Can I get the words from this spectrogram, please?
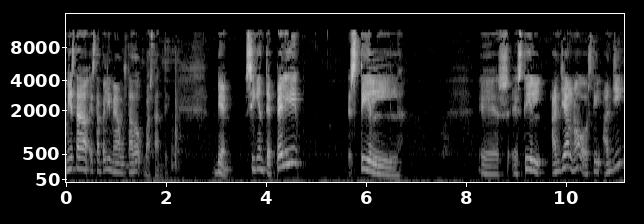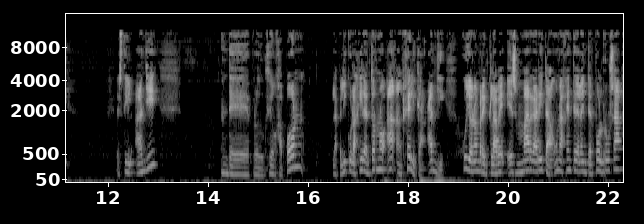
A mí esta, esta peli me ha gustado bastante. Bien, siguiente peli. Steel. Angel, ¿no? O Steel Angie. Steel Angie. De producción Japón. La película gira en torno a Angélica, Angie, cuyo nombre en clave es Margarita, un agente de la Interpol rusa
